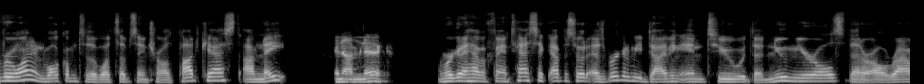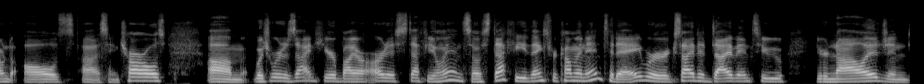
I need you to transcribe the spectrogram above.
everyone, and welcome to the What's Up St. Charles podcast. I'm Nate. And I'm Nick. And we're going to have a fantastic episode as we're going to be diving into the new murals that are all around all uh, St. Charles, um, which were designed here by our artist, Steffi Lynn. So, Steffi, thanks for coming in today. We're excited to dive into your knowledge and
